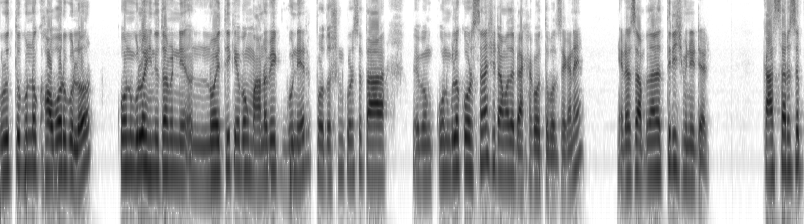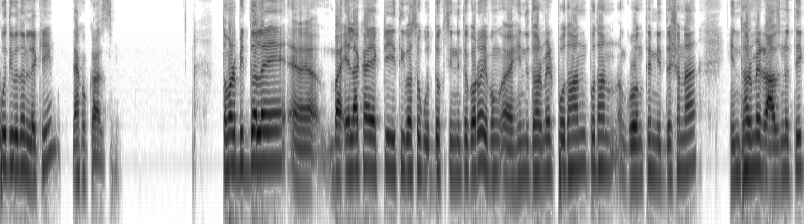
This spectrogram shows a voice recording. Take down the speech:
গুরুত্বপূর্ণ খবরগুলো, কোনগুলো হিন্দু ধর্মের নৈতিক এবং মানবিক গুণের প্রদর্শন করছে তা এবং কোনগুলো করছে না, সেটা আমাদের ব্যাখ্যা করতে বলছে এখানে। এটা হচ্ছে আপনারা তিরিশ মিনিটের। কাজ স্যার হচ্ছে প্রতিবেদন লেখি, একক কাজ। তোমার বিদ্যালয়ে বা এলাকায় একটি ইতিবাচক উদ্যোগ চিহ্নিত করো এবং হিন্দু ধর্মের প্রধান প্রধান গ্রন্থের নির্দেশনা, হিন্দু ধর্মের রাজনৈতিক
